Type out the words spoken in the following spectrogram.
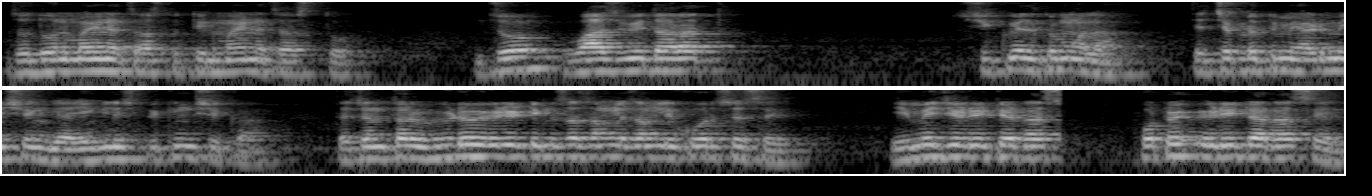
जो दोन महिन्याचा असतो तीन महिन्याचा असतो. जो वाजवी दरात शिकवेल तुम्हाला. त्याच्याकडे तुम्ही ॲडमिशन घ्या इंग्लिश स्पीकिंग शिका. त्याच्यानंतर व्हिडिओ एडिटिंगचा चांगले चांगले कोर्सेस आहे. इमेज एडिटर असेल फोटो एडिटर असेल.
